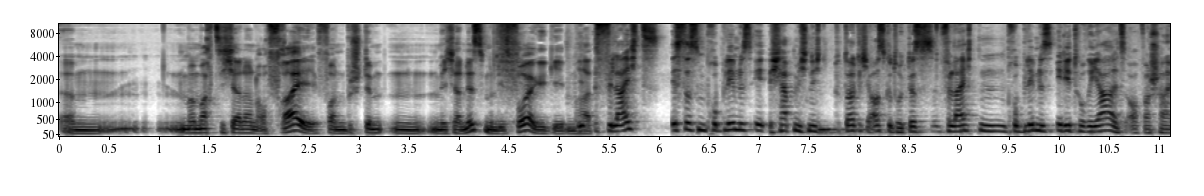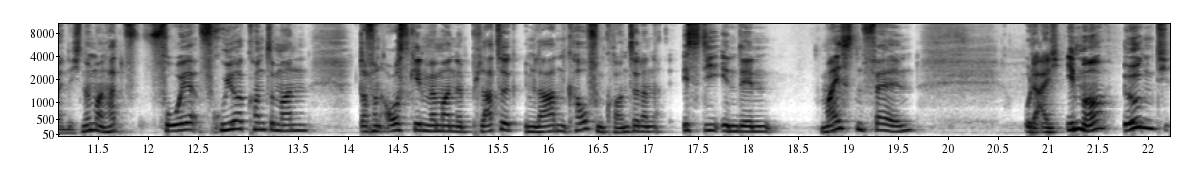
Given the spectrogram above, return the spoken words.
Ähm, man macht sich ja dann auch frei von bestimmten Mechanismen, die es vorher gegeben hat. Vielleicht ist das ein Problem des, e, ich habe mich nicht deutlich ausgedrückt, das ist vielleicht ein Problem des Editorials auch wahrscheinlich. Ne? Man hat vorher, früher konnte man davon ausgehen, wenn man eine Platte im Laden kaufen konnte, dann ist die in den meisten Fällen oder eigentlich immer irgend,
